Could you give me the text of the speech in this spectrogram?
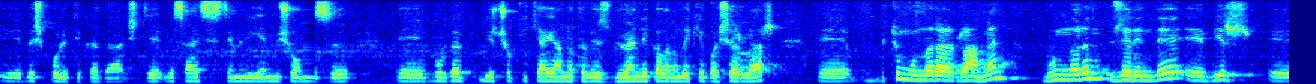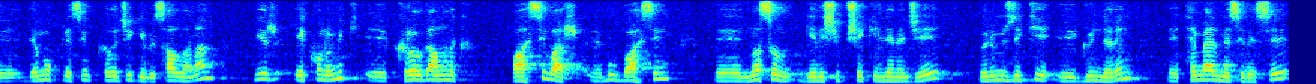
e, dış politikada işte vesayet sistemini yenmiş olması, e, burada birçok hikaye anlatabiliriz. Güvenlik alanındaki başarılar, e, bütün bunlara rağmen bunların üzerinde bir e, demokrasinin kılıcı gibi sallanan bir ekonomik kırılganlık bahsi var. Bu bahsin nasıl gelişip şekilleneceği önümüzdeki günlerin e, temel meselesi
